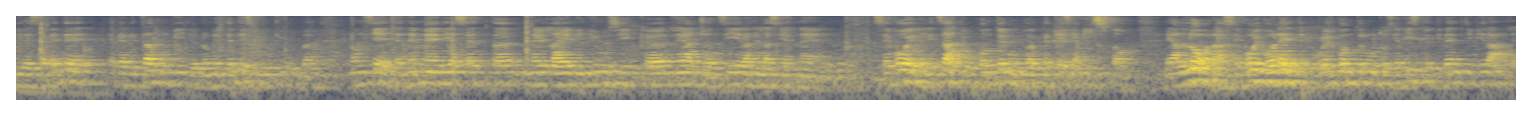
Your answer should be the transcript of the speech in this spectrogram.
dire, se avete realizzato un video e lo mettete su YouTube non siete né Mediaset né la Amy Music né Al Jazeera né la CNN se voi realizzate un contenuto è perché sia visto. E allora se voi volete che quel contenuto sia visto e diventi virale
